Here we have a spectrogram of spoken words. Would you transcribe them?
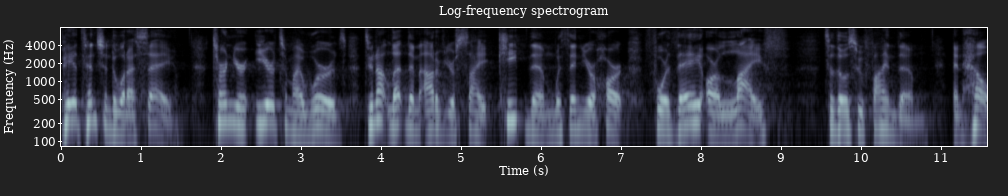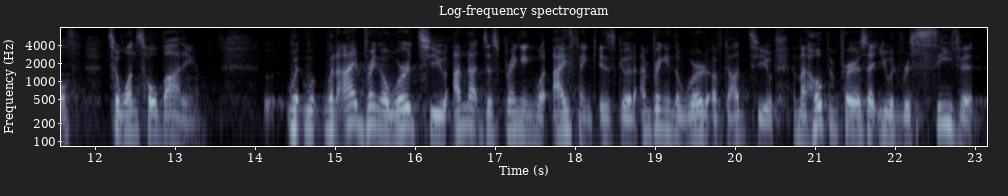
pay attention to what i say. Turn your ear to my words. Do not let them out of your sight. Keep them within your heart for they are life to those who find them and health to one's whole body when I bring a word to you, I'm not just bringing what I think is good, I'm bringing the word of God to you. And my hope and prayer is that you would receive it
